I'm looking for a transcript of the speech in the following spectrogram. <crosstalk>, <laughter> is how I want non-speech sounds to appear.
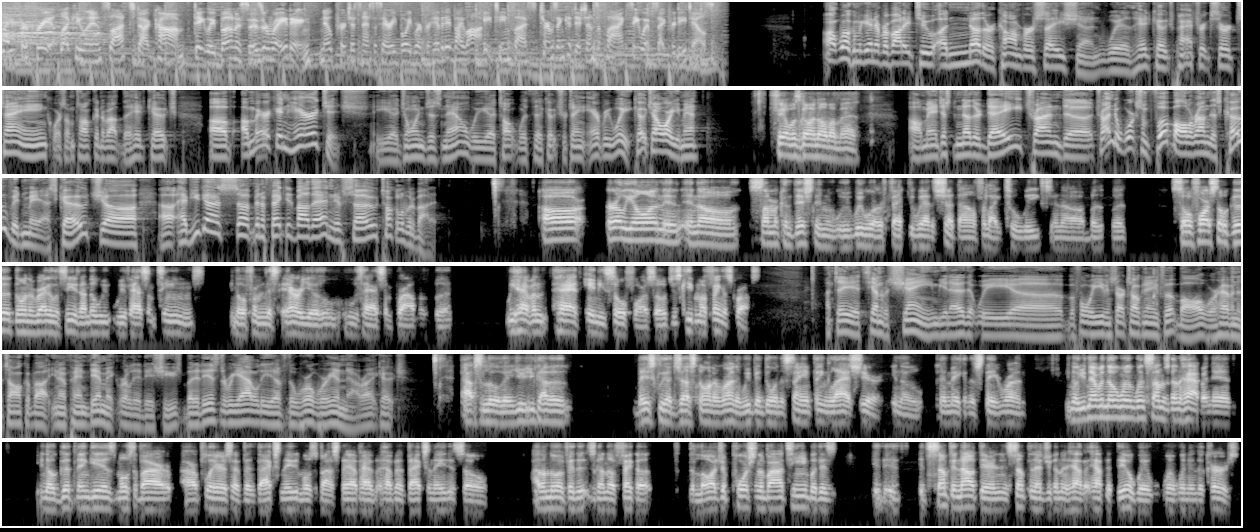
Play for free at LuckyLandSlots.com. Daily bonuses are waiting. No purchase necessary. Void where prohibited by law. 18 plus. Terms and conditions apply. See website for details. All right, welcome again, everybody, to another conversation with head coach Patrick Surtain. Of course, I'm talking about the head coach of American Heritage. He uh, joins us now. We uh, talk with uh, Coach Surtain every week. Coach, how are you, man? Phil, what's going on, my man? Oh man, just another day trying to trying to work some football around this COVID mess, Coach. Uh, uh, have you guys uh, been affected by that? And if so, talk a little bit about it. Uh, early on in, in uh, summer conditioning, we, we were affected. We had to shut down for like two weeks, and uh, but but so far so good during the regular season. I know we we've had some teams, you know, from this area who who's had some problems, but we haven't had any so far. So just keep my fingers crossed. I tell you, it's kind of a shame, you know, that we uh, before we even start talking any football, we're having to talk about you know pandemic related issues. But it is the reality of the world we're in now, right, Coach? Absolutely. You you got to basically adjust on and run. And we've been doing the same thing last year, you know, and making the state run. You know, you never know when when something's going to happen. And you know, good thing is most of our our players have been vaccinated. Most of our staff have have been vaccinated. So I don't know if it is going to affect a the larger portion of our team, but it's it, it, it's something out there, and it's something that you're going to have to have to deal with when, when it occurs.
